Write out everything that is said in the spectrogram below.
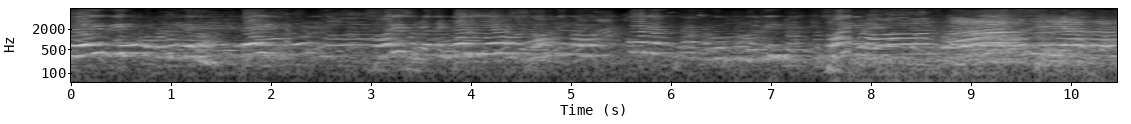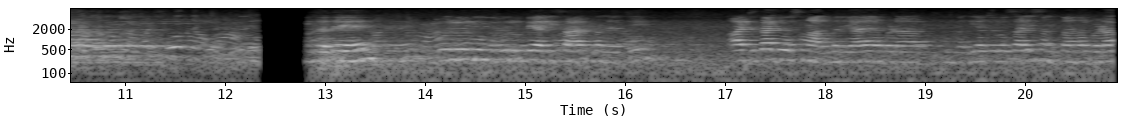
ਕੋਈ ਵੀ ਨਹੀਂ ਹੈਗਾ ਕੋਈ ਸਾਰੀ ਸੰਗਤ ਇੱਦਾਂ ਦੀ ਹੈ ਸਭ ਦੇ ਨਾਲ ਕੋਈ ਕਰੋ ਨਹੀਂ ਸਾਰੀ ਸਤਿ ਸ੍ਰੀ ਅਕਾਲ ਤੇ ਗੁਰੂ ਰੂਪ ਗੁਰੂ ਪਿਆਰੀ ਸਾਧ ਸੰਗਤ ਜੀ ਅੱਜ ਦਾ ਜੋ ਸਮਾਗਮ ਰਿਹਾ ਹੈ, ਬੜਾ ਵਧੀਆ, ਚਲੋ ਸਾਰੀ ਸੰਗਤਾਂ ਦਾ ਬੜਾ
